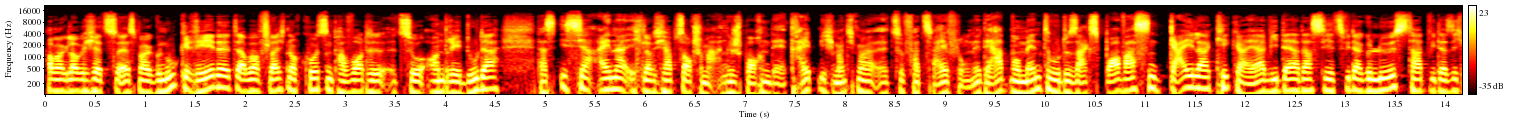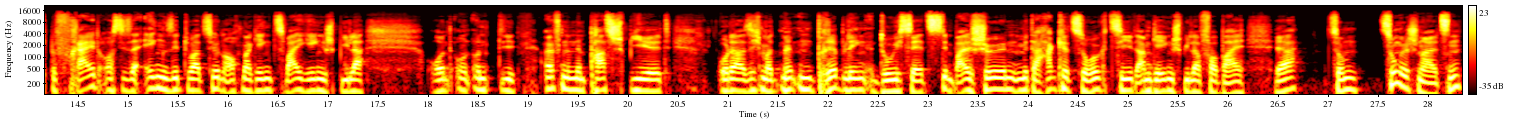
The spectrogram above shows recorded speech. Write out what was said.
haben wir, glaube ich, jetzt erstmal genug geredet, aber vielleicht noch kurz ein paar Worte zu André Duda. Das ist ja einer, ich glaube, ich habe es auch schon mal angesprochen, der treibt mich manchmal äh, zur Verzweiflung. Ne? Der hat Momente, wo du sagst, boah, was ein geiler Kicker, ja, wie der das jetzt wieder gelöst hat, wie der sich befreit aus dieser engen Situation, auch mal gegen zwei Gegenspieler und, und, und die öffnenden Pass spielt oder sich mal mit einem Dribbling durchsetzt, den Ball schön mit der Hacke zurückzieht am Gegenspieler vorbei, ja, zum Zungeschnalzen.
